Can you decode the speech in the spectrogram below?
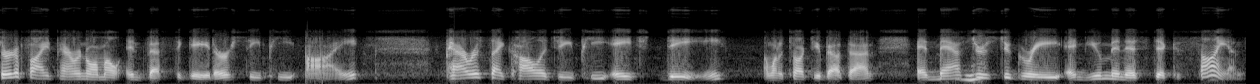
certified paranormal investigator, CPI, parapsychology PhD. I want to talk to you about that, and master's degree in humanistic science.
